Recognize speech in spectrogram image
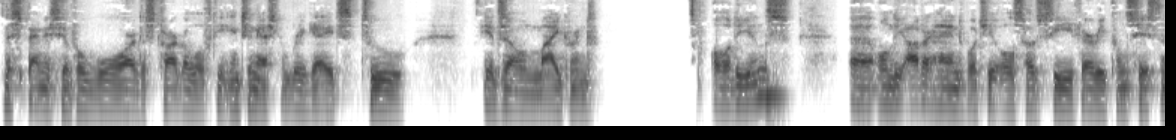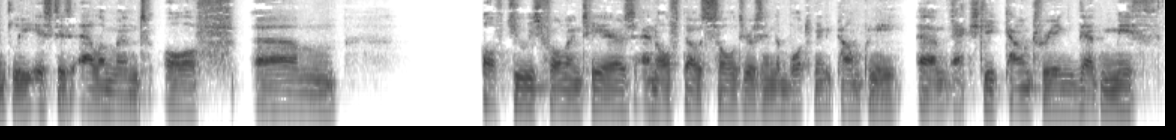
the Spanish Civil War, the struggle of the international brigades to its own migrant audience. Uh, on the other hand, what you also see very consistently is this element of um, of Jewish volunteers and of those soldiers in the Botwin Company um, actually countering that myth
